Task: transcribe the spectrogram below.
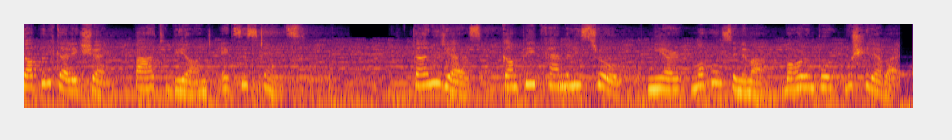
Couple collection path beyond existence Tanuja's complete family store near Mahal cinema Baharampur Murshidabad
